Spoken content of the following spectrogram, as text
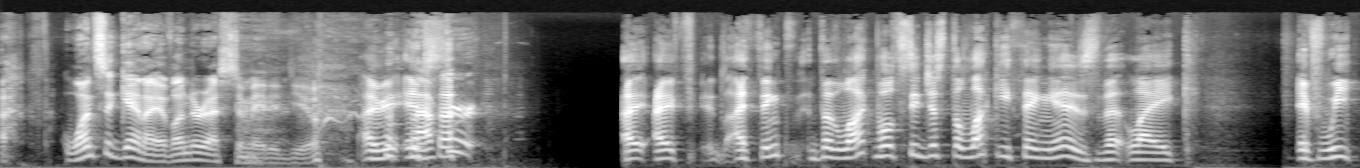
once again, I have underestimated you. i mean it's after I, I I think the luck. Well, see, just the lucky thing is that like, if we,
